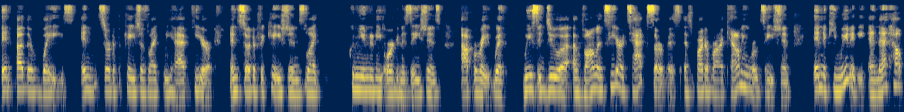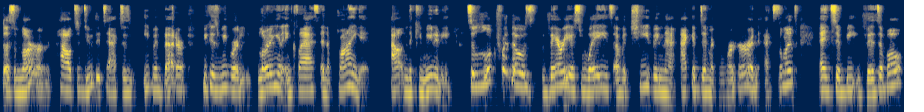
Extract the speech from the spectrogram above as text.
in other ways in certifications like we have here and certifications like community organizations operate with we used to do a, a, volunteer tax service as part of our accounting rotation in the community. And that helped us learn how to do the taxes even better because we were learning it in class and applying it out in the community. So look for those various ways of achieving that academic rigor and excellence and to be visible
